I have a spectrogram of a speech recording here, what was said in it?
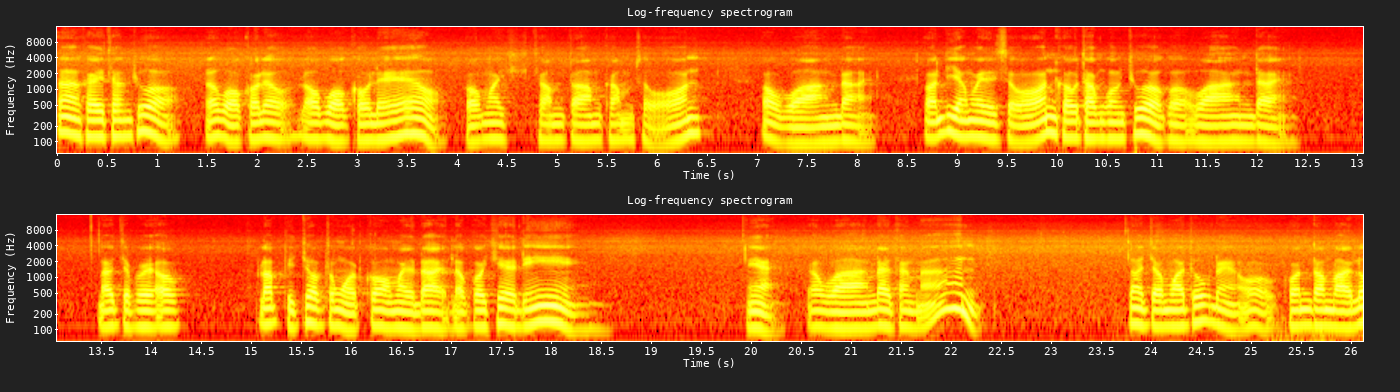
ถ้าใครทำชั่ว เราบอกเขาแล้ว เราบอกเขาแล้วเขาไม่ทำตามคำสอนก็วางได้ก่อนที่ยังไม่ได้สอนเขาทำความชั่วก็วางได้ เราจะไปเอารับผิดชอบทั้งหมดก็ไม่ได้ เราก็แค่นี้ เนี่ยก็วางได้ทั้งนั้น ถ้าจะมาทุกข์เนี่ยโอ้คนทำลายโล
